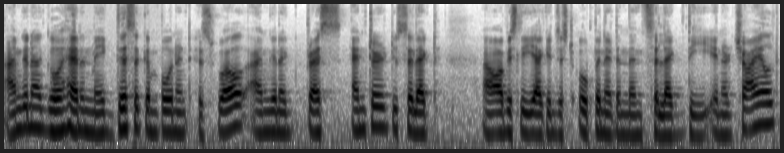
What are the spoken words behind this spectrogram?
I'm to go ahead and make this a component as well. I'm to press enter to select uh, obviously I can just open it and then select the inner child.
